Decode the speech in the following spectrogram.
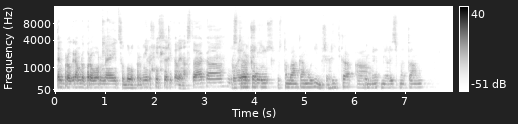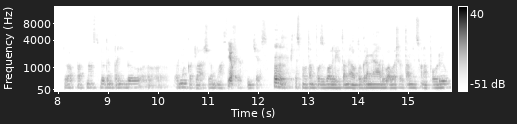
Ten program doprovodný, co bylo první ročník, jste říkali na stojáka, druhý Stojaka ročník. plus, plus tam nějaká modní přehlídka a my, měli jsme tam 2015, byl ten první byl uh, Roman Kotlář, jo, Jo. Masterchef vítěz. Kde jsme ho tam pozvali, že tam měl autogramiádu a vařil tam něco na pódiu.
